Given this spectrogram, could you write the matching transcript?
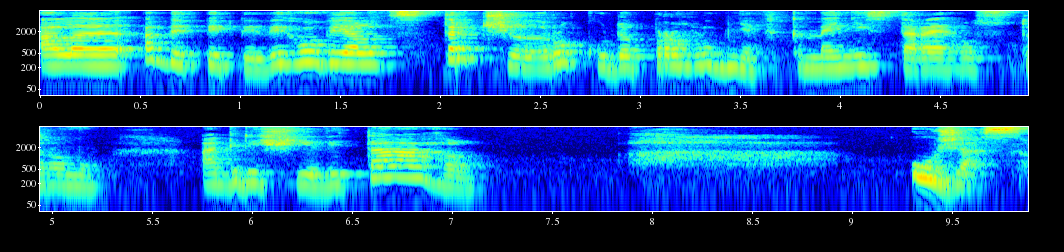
ale aby Pipi vyhověl, strčil ruku do prohlubně v kmeni starého stromu. A když ji vytáhl, úžasl.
